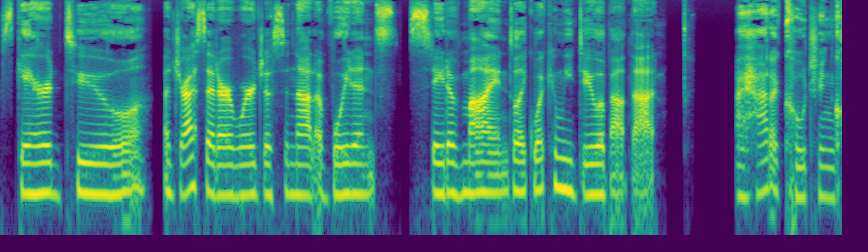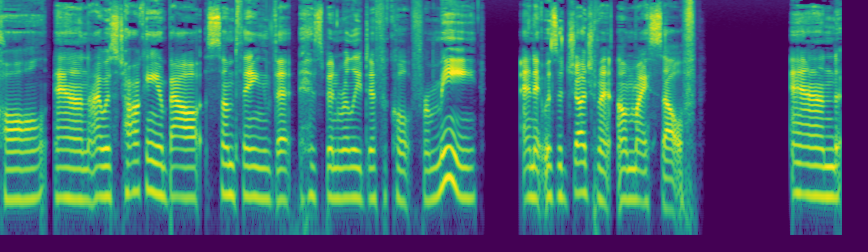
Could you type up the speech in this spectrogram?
scared to address it, or we're just in that avoidance state of mind? Like, what can we do about that? I had a coaching call and I was talking about something that has been really difficult for me. And it was a judgment on myself. And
